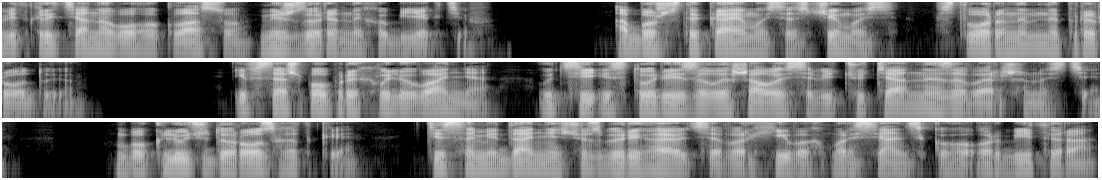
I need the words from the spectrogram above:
відкриття нового класу міжзоряних об'єктів або ж стикаємося з чимось, створеним неприродою. І все ж, попри хвилювання, у цій історії залишалося відчуття незавершеності, бо ключ до розгадки, ті самі дані, що зберігаються в архівах марсіанського орбітера,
